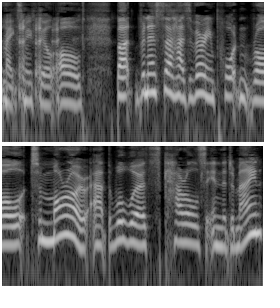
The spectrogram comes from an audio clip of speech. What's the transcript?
makes me feel old. But Vanessa has a very important role tomorrow at the Woolworths Carols in the Domain,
